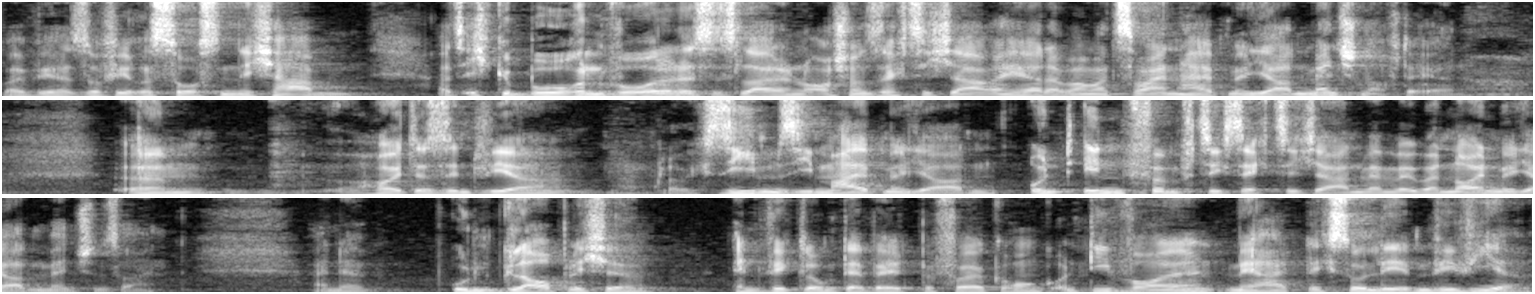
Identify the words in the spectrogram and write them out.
weil wir so viele Ressourcen nicht haben. Als ich geboren wurde, das ist leider nur auch schon 60 Jahre her, da waren wir zweieinhalb Milliarden Menschen auf der Erde. Ähm, heute sind wir glaube ich, sieben, siebeneinhalb Milliarden. Und in 50, 60 Jahren werden wir über neun Milliarden Menschen sein. Eine unglaubliche Entwicklung der Weltbevölkerung. Und die wollen mehrheitlich so leben wie wir.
